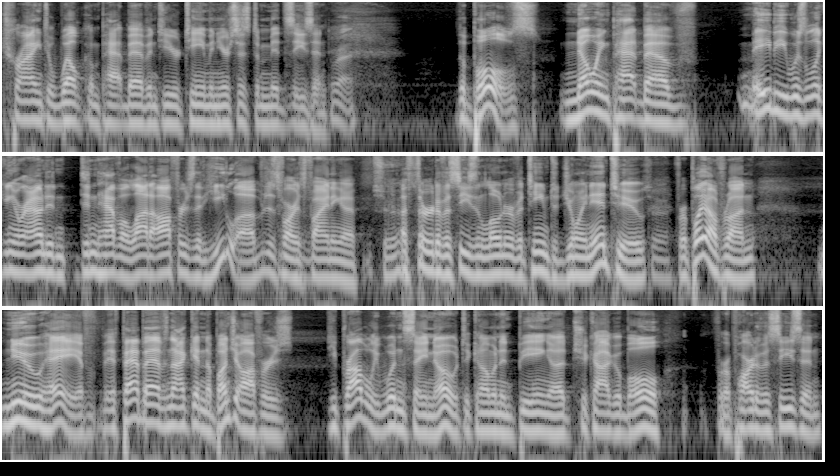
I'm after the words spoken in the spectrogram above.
trying to welcome Pat Bev into your team and your system midseason? right. the Bulls, knowing Pat Bev maybe was looking around and didn't have a lot of offers that he loved as far as finding a, a third of a season loaner of a team to join into for a playoff run, knew, hey, if, if Pat Bev's not getting a bunch of offers, he probably wouldn't say no to coming and being a Chicago Bull for a part of a season,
